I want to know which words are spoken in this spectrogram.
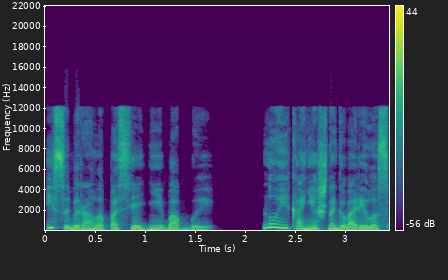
и собирала последние бобы. Ну и, конечно, говорила с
